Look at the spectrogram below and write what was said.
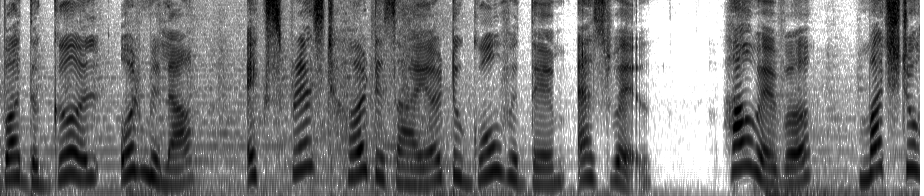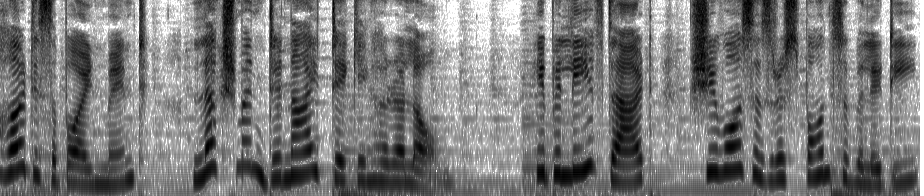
but the girl Urmila expressed her desire to go with them as well. However, much to her disappointment, Lakshman denied taking her along. He believed that she was his responsibility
